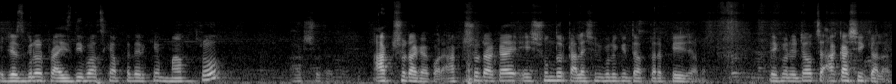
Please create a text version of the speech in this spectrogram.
এই ড্রেসগুলোর প্রাইস দিব আজকে আপনাদেরকে মাত্র আটশো টাকা। আটশো টাকা করে। আটশো টাকায় এই সুন্দর কালেকশনগুলো কিন্তু আপনারা পেয়ে যাবেন। দেখুন, এটা হচ্ছে আকাশি কালার।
